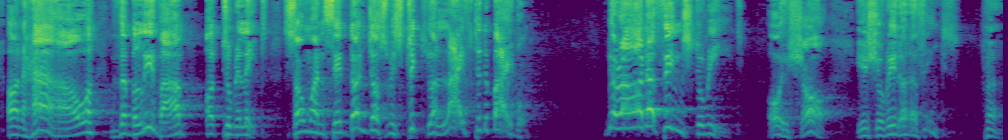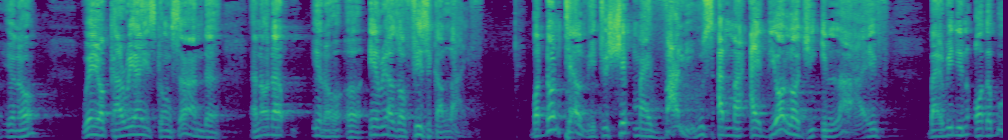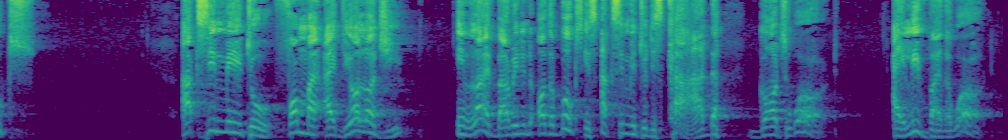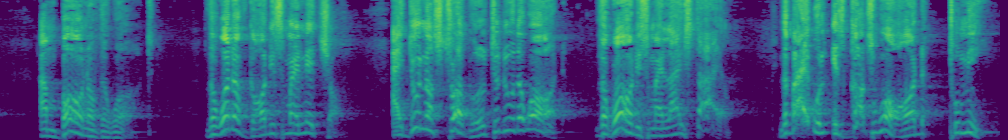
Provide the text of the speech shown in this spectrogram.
On how the believer ought to relate. Someone said, don't just restrict your life to the Bible. There are other things to read. Oh, sure. You should read other things. you know, where your career is concerned, uh, you know, uh, areas of physical life. But don't tell me to shape my values and my ideology in life by reading other books. Asking me to form my ideology in life by reading other books is asking me to discard God's word. I live by the word. I'm born of the word. The word of God is my nature. I do not struggle to do the word. The word is my lifestyle. The Bible is God's word to me.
